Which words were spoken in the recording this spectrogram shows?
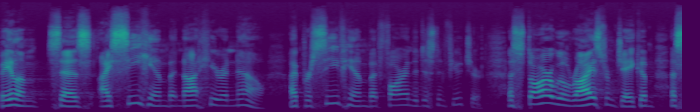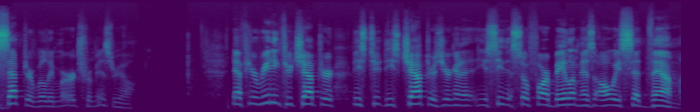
Balaam says, I see him, but not here and now. I perceive him, but far in the distant future. A star will rise from Jacob, a scepter will emerge from Israel. Now, if you're reading through chapter these two these chapters, you're gonna you see that so far Balaam has always said them.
